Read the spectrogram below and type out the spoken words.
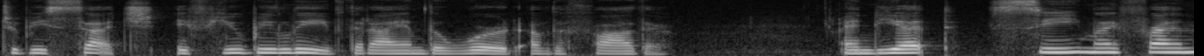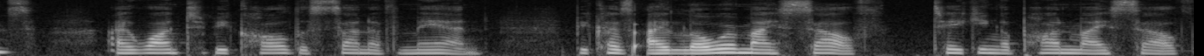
to be such if you believe that I am the Word of the Father. And yet, see, my friends, I want to be called the Son of Man, because I lower myself, taking upon myself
